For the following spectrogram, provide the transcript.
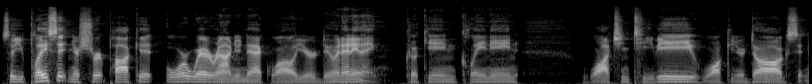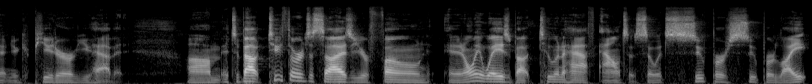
So you place it in your shirt pocket or wear it around your neck while you're doing anything, cooking, cleaning, watching TV, walking your dog, sitting at your computer, you have it. Um, it's about two thirds the size of your phone and it only weighs about two and a half ounces. So it's super, super light,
